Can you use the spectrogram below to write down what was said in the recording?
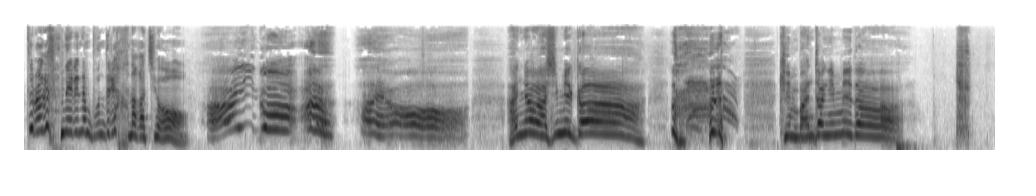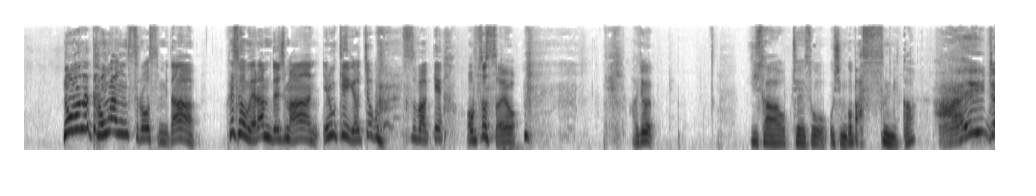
트럭에서 내리는 분들이 하나같이요. 아이고, 아, 아유, 안녕하십니까. 김 반장입니다. 너무나 당황스러웠습니다. 그래서 외람되지만 이렇게 여쭤볼 수밖에 없었어요. 아주 이사 업체에서 오신 거 맞습니까? 아이, 저,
